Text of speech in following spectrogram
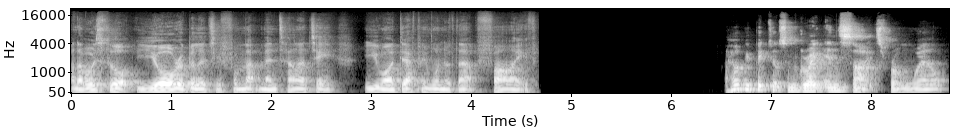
And I've always thought your ability from that mentality, you are definitely one of that five. I hope you picked up some great insights from Will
